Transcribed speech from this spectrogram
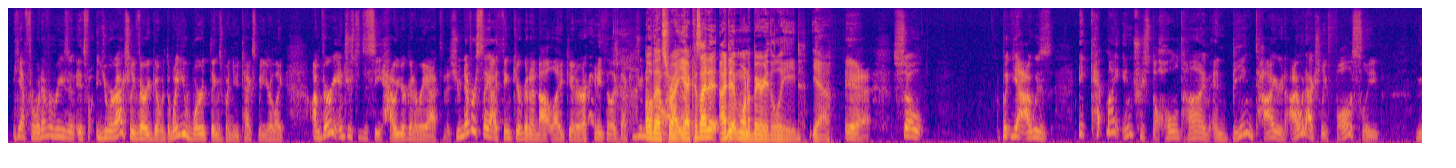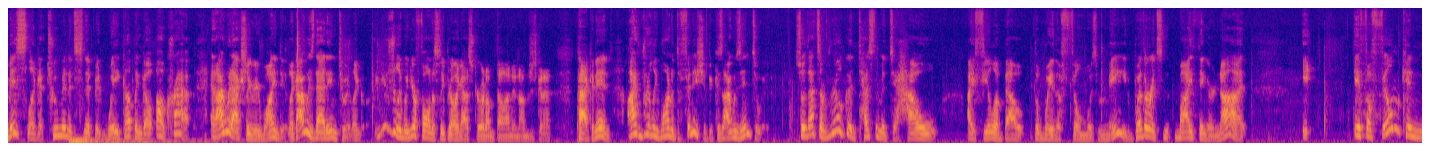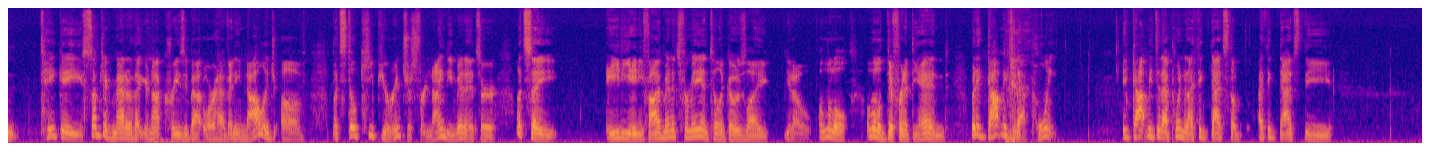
yeah, for whatever reason, it's you were actually very good with the way you word things when you text me. You're like, I'm very interested to see how you're going to react to this. You never say I think you're going to not like it or anything like that. You know oh, that's right. Yeah, because I did. I didn't want to bury the lead. Yeah. Yeah. So, but yeah, I was. It kept my interest the whole time, and being tired, I would actually fall asleep miss like a two minute snippet, wake up and go, oh crap. And I would actually rewind it. Like I was that into it. Like usually when you're falling asleep, you're like, ah, screw it, I'm done and I'm just going to pack it in. I really wanted to finish it because I was into it. So that's a real good testament to how I feel about the way the film was made. Whether it's my thing or not, it, if a film can take a subject matter that you're not crazy about or have any knowledge of, but still keep your interest for 90 minutes or let's say 80 85 minutes for me until it goes like you know a little a little different at the end. But it got me to that point. It got me to that point and i think that's the i think that's the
